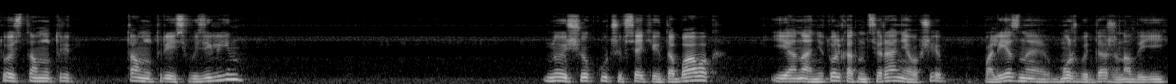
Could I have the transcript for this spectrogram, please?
То есть там внутри, там внутри есть вазелин, но еще куча всяких добавок. И она не только от натирания, а вообще полезная. Может быть, даже надо ей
